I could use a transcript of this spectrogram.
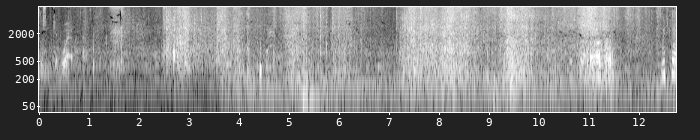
Doesn't get wet. Which bear?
